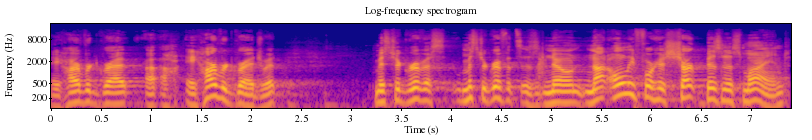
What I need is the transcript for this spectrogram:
A Harvard, gra- uh, a Harvard graduate, Mr. Griffiths, Mr. Griffiths is known not only for his sharp business mind,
